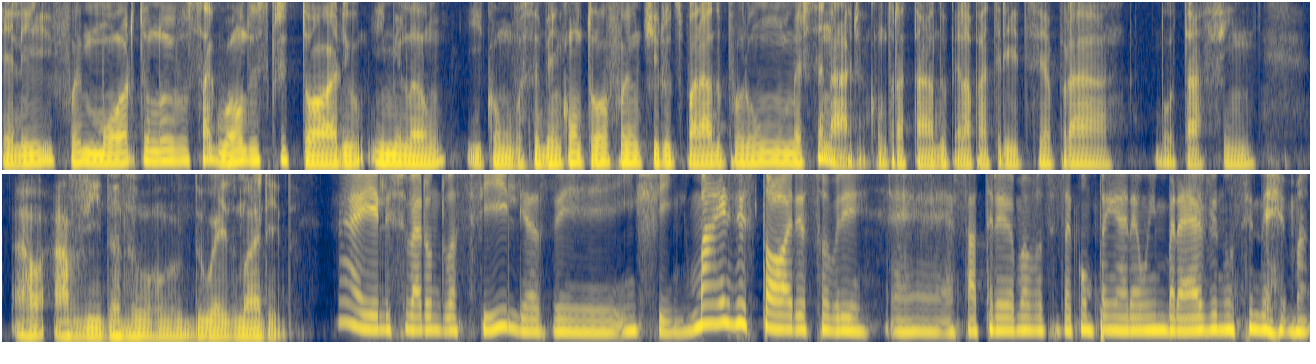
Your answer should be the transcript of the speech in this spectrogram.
ele foi morto no saguão do escritório em Milão. E como você bem contou, foi um tiro disparado por um mercenário contratado pela Patrícia para botar fim à, vida do, do ex-marido. É, e eles tiveram duas filhas e, enfim, mais histórias sobre é, essa trama vocês acompanharão em breve no cinema.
